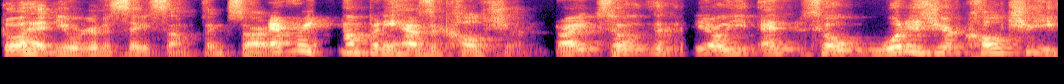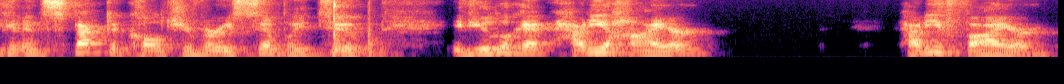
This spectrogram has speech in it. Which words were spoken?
go ahead you were going to say something sorry every company has a culture right so the, you know and so what is your culture you can inspect a culture very simply too if you look at how do you hire how do you fire?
